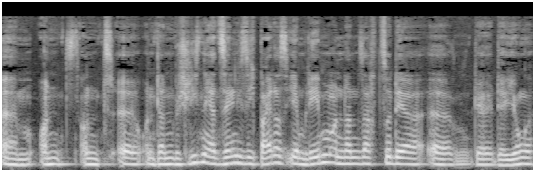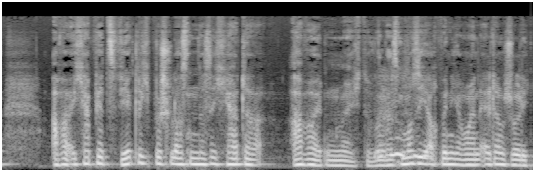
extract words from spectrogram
Ähm, und und äh, und dann beschließen, erzählen die sich beide aus ihrem Leben und dann sagt so der äh, der der Junge, aber ich habe jetzt wirklich beschlossen, dass ich härter arbeiten möchte, weil das muss ich auch, bin ich auch meinen Eltern schuldig.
